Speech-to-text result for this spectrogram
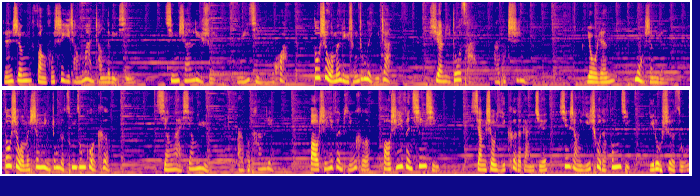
人生仿佛是一场漫长的旅行，青山绿水、美景如画，都是我们旅程中的一站。绚丽多彩而不痴迷，友人、陌生人，都是我们生命中的匆匆过客。相爱相遇而不贪恋，保持一份平和，保持一份清醒，享受一刻的感觉，欣赏一处的风景，一路涉足，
